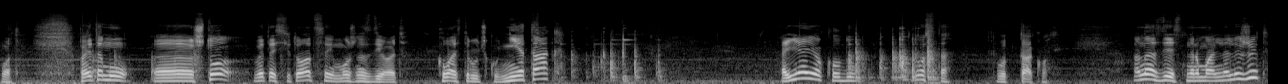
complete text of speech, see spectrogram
Вот. Поэтому, э, что в этой ситуации можно сделать? Класть ручку не так, а я ее кладу просто вот так вот. Она здесь нормально лежит,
